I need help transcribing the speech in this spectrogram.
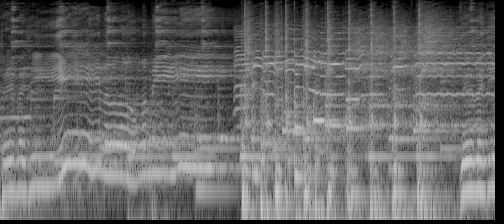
ဖေပဒီလို့မမီဖေပဒီ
